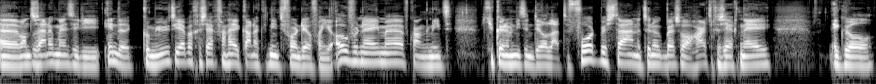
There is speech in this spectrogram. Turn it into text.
uh, want er zijn ook mensen die in de community hebben gezegd van... hey, kan ik het niet voor een deel van je overnemen? Of kan ik niet, je kunt hem niet een deel laten voortbestaan? En toen ook best wel hard gezegd, nee, ik wil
